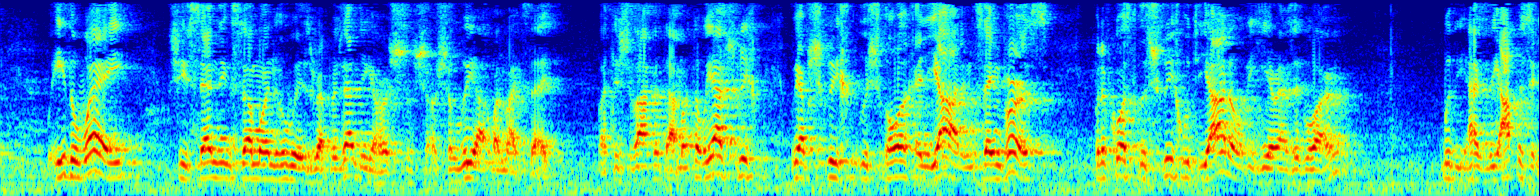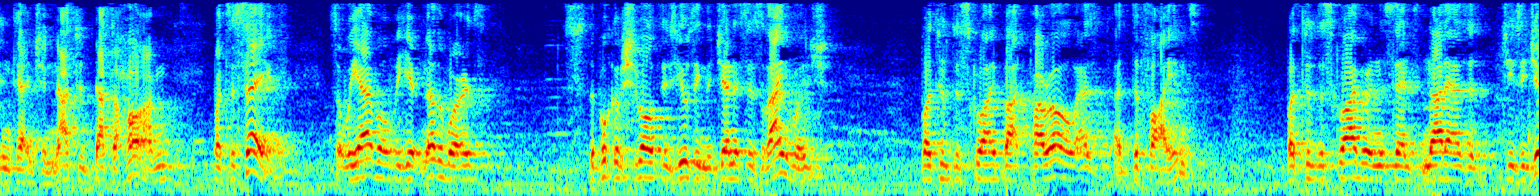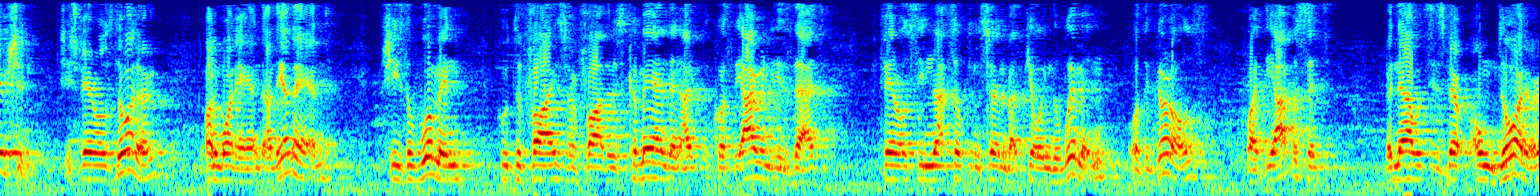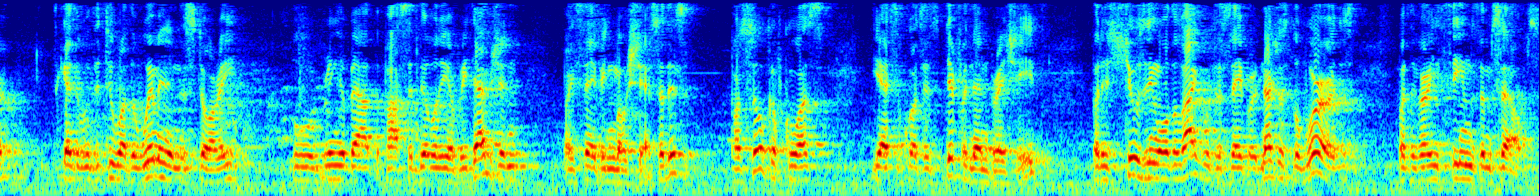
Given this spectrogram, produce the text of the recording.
either way, she's sending someone who is representing her, a shaliach, one might say. But we have shlich, we have shlich, l'shloach and yad in the same verse, but of course the shlichut yad over here, as it were, with the, has the opposite intention, not to not to harm, but to save. So we have over here, in other words, the book of Shemot is using the Genesis language, but to describe Bat Paro as a defiant, but to describe her in the sense not as a, she's Egyptian, she's Pharaoh's daughter, on one hand. On the other hand, she's the woman who defies her father's command, and I, of course the irony is that Pharaoh seemed not so concerned about killing the women or the girls, quite the opposite, but now it's his own daughter, together with the two other women in the story, who will bring about the possibility of redemption by saving Moshe. So this pasuk, of course, yes, of course, it's different than Breshit, but it's choosing all the language to her, not just the words, but the very themes themselves.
